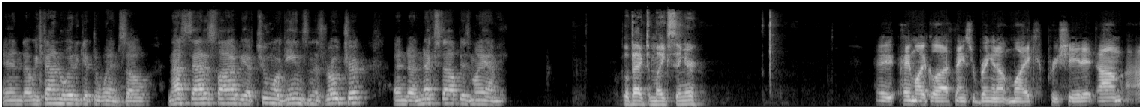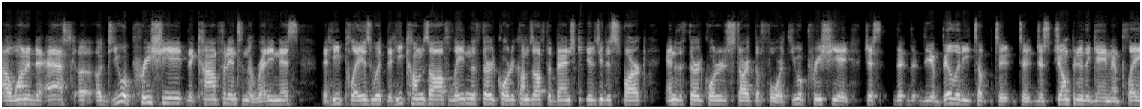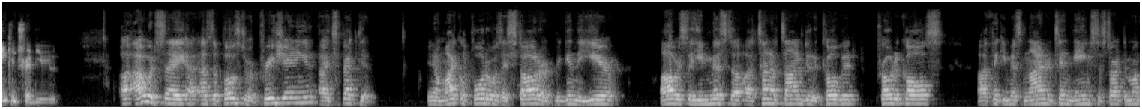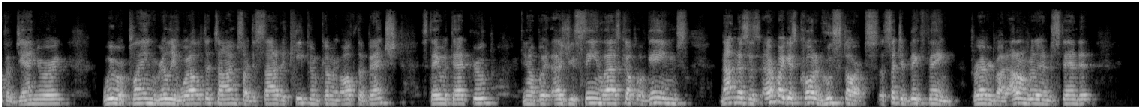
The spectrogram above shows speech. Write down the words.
and uh, we found a way to get the win. So not satisfied. We have two more games in this road trip, and uh, next stop is Miami. Go back to Mike Singer. Hey, hey, Michael. Uh, thanks for bringing up Mike. Appreciate it. Um, I wanted to ask: uh, uh, Do you appreciate the confidence and the readiness that he plays with, that he comes off late in the third quarter, comes off the bench, gives you the spark, end of the third quarter to start the fourth. You appreciate just the, the, the ability to, to, to just jump into the game and play and contribute. I would say, uh, as opposed to appreciating it, I expect it. You know, Michael Porter was a starter begin the year. Obviously, he missed a, a ton of time due to COVID protocols. I think he missed nine or 10 games to start the month of January. We were playing really well at the time, so I decided to keep him coming off the bench, stay with that group. You know, but as you've seen last couple of games, not necessarily everybody gets caught in who starts. Such a big thing for everybody. I don't really understand it.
